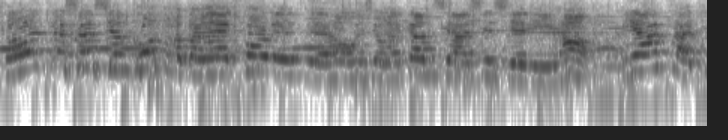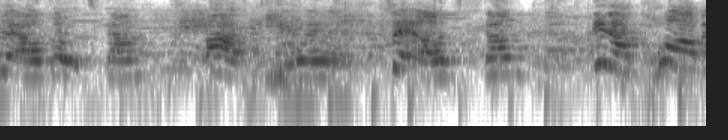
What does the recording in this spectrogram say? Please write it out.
同我甲小辛苦大家鼓励一下吼，非常的感谢，谢谢你吼。明仔载最后阁有一天百机会，最后一天，你若看袂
